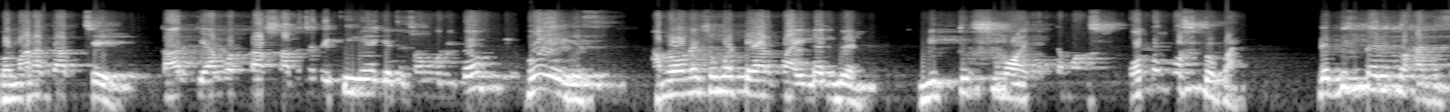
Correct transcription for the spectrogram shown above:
বা মারা যাচ্ছে, তার কেয়ামত তার সাথে সাথে কি হয়ে গেছে? সংগঠিত হয়ে গেছে। আমরা অনেক সময় টের পাই, দেখবেন মৃত্যুর সময় একটা মানুষ কত কষ্ট পায়। বিস্তারিত হাদিস।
